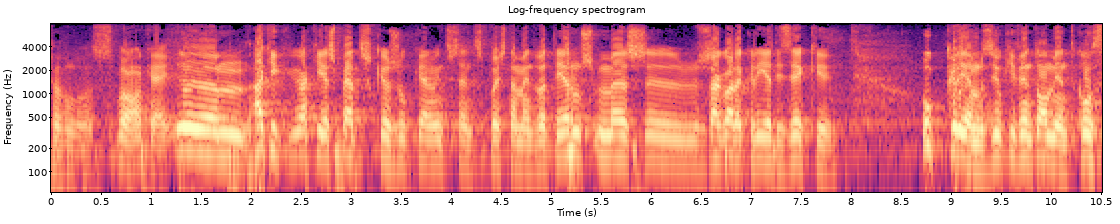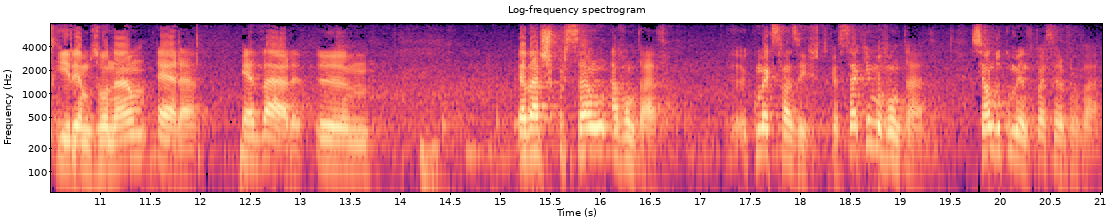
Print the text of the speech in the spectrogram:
Fabuloso. Bom, ok. Hum, há, aqui, há aqui aspectos que eu julgo que eram interessantes depois também debatermos, mas uh, já agora queria dizer que o que queremos e o que eventualmente conseguiremos ou não era é dar, hum, é dar expressão à vontade. Eh, como é que se faz isto? Se há aqui uma vontade, se há um documento que vai ser aprovado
